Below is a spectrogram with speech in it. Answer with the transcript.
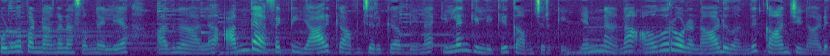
கொடுமை பண்ணாங்க நான் சொன்னேன் இல்லையா? அதனால அந்த எஃபெக்ட் யாருக்கு காமிச்சிருக்கு அப்படின்னா இளங்கிள்ளிக்கு காமிச்சிருக்கு. என்னன்னா அவரோட நாடு வந்து காஞ்சி நாடு.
